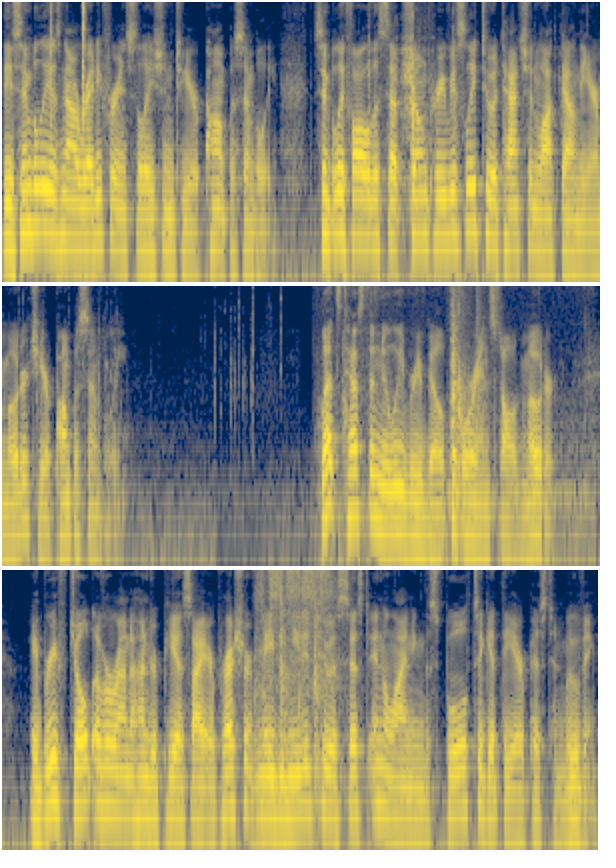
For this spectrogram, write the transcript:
The assembly is now ready for installation to your pump assembly. Simply follow the steps shown previously to attach and lock down the air motor to your pump assembly. Let's test the newly rebuilt or installed motor. A brief jolt of around 100 psi air pressure may be needed to assist in aligning the spool to get the air piston moving.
